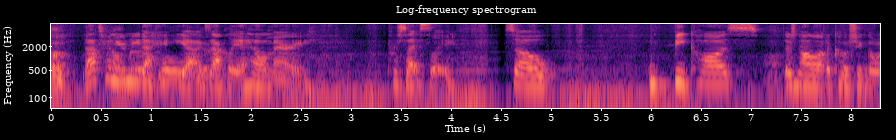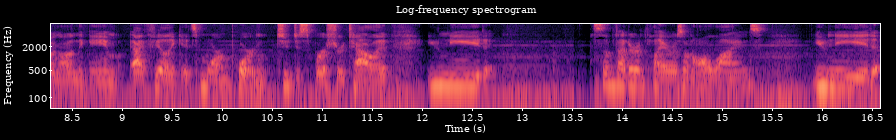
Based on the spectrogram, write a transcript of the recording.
A That's when Hail you need a Mary goal, Yeah, exactly, a hail mary. Precisely. So, because there's not a lot of coaching going on in the game, I feel like it's more important to disperse your talent. You need some veteran players on all lines. You need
